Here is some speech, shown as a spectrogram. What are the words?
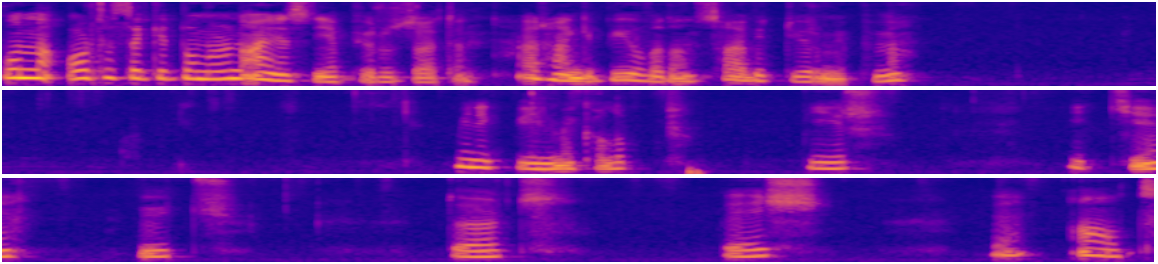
Bunun ortasındaki domurun aynısını yapıyoruz zaten. Herhangi bir yuvadan sabitliyorum ipimi. Minik bir ilmek alıp 1 2 3 4 5 ve 6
